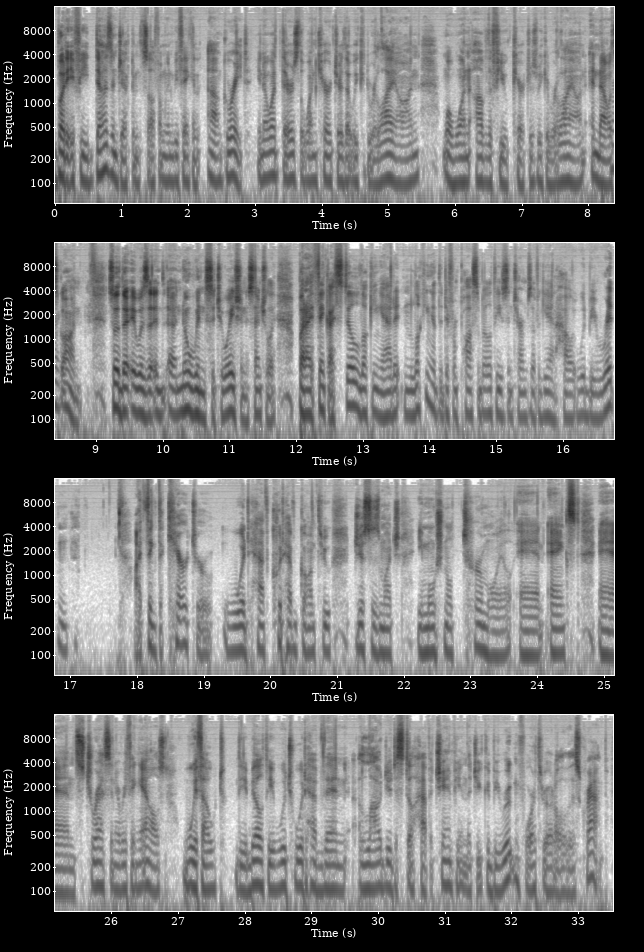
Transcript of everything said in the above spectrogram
But if he does inject himself, I'm going to be thinking, oh, great. You know what? There's the one character that we could rely on. Well, one of the few characters we could rely on, and now it's right. gone. So the, it was a, a no win situation, essentially. But I think I still looking at it and looking at the different possibilities in terms of, again, how it would be written I think the character would have could have gone through just as much emotional turmoil and angst and stress and everything else without the ability, which would have then allowed you to still have a champion that you could be rooting for throughout all of this crap.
